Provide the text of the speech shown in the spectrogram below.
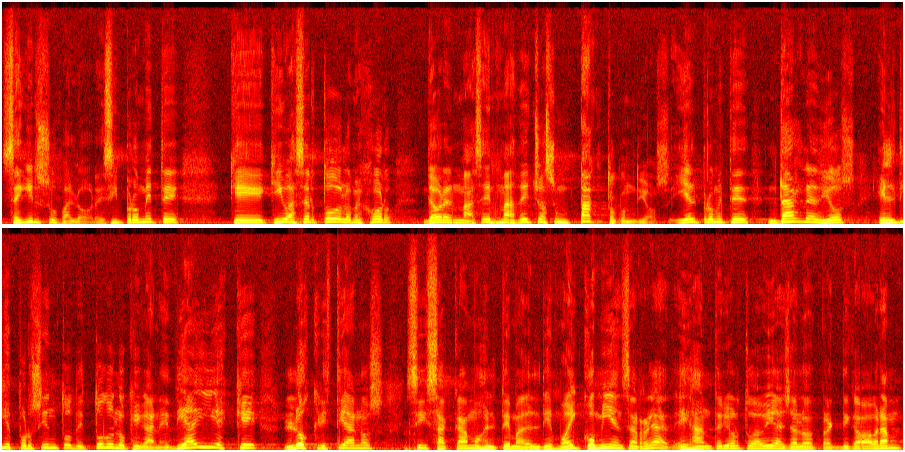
seguir sus valores y promete que, iba a hacer todo lo mejor de ahora en más. Es más, de hecho hace un pacto con Dios y él promete darle a Dios el 10% de todo lo que gane. De ahí es que los cristianos sí sacamos el tema del diezmo. Ahí comienza en realidad, es anterior todavía, ya lo practicaba Abraham,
